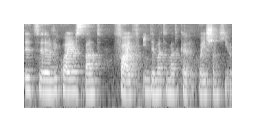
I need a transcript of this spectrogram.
it uh, requires band 5 in the mathematical equation here.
